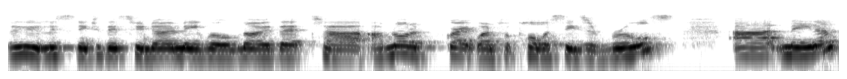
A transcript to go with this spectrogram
who listening to this who know me will know that uh, I'm not a great one for policies and rules, uh, Nina,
